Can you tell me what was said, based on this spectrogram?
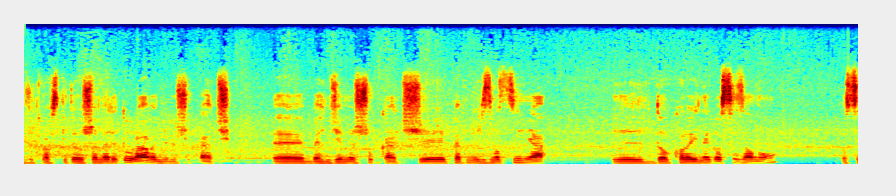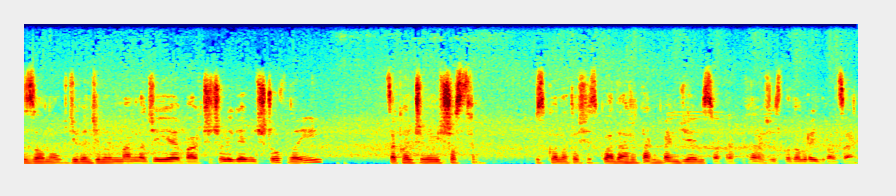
Żukrowski to już emerytura, będziemy szukać, będziemy szukać pewnie wzmocnienia do kolejnego sezonu do sezonu, gdzie będziemy, mam nadzieję, walczyć o Ligę Mistrzów, no i zakończymy mistrzostwem. Wszystko na to się składa, że tak będzie. Wisła Kraków na razie jest na dobrej drodze.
